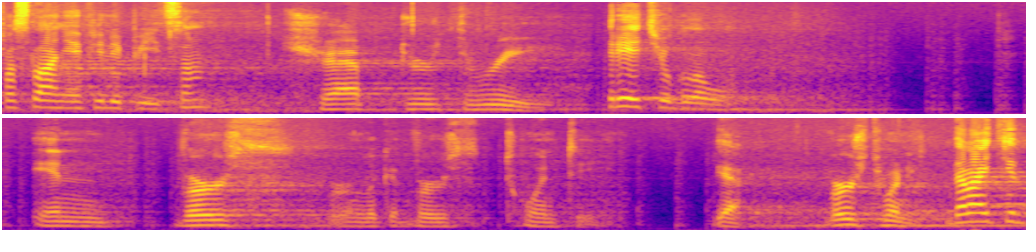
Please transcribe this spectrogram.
послание филиппийцам, chapter 3 третью главу. in verse, we're going to look at verse 20. Yeah, verse 20. Давайте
